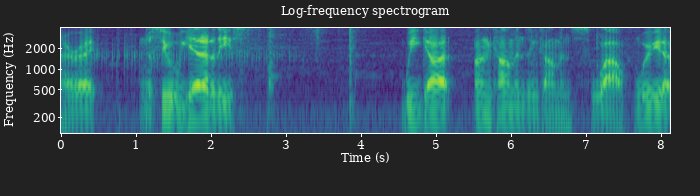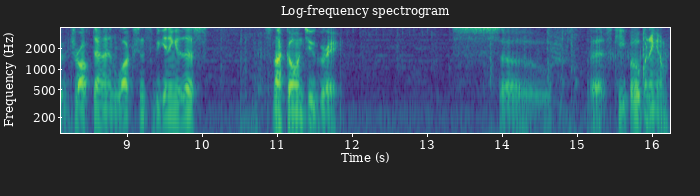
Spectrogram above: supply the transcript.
Alright. Let's see what we get out of these. We got uncommons and commons. Wow. We have dropped down in luck since the beginning of this. It's not going too great. So, let's keep opening them.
